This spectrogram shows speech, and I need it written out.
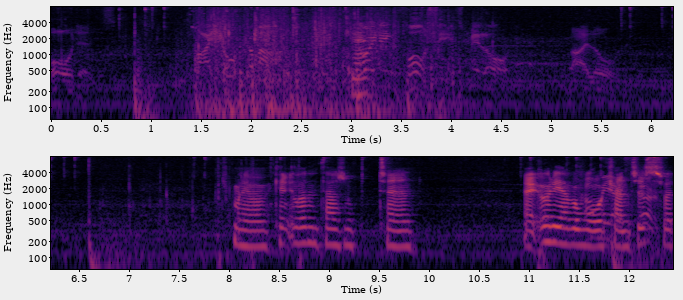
Orders. By your command. Okay. Joining forces, my lord. My lord. How much money am I making? 11,000 per turn. I already have a Call war chances, so I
